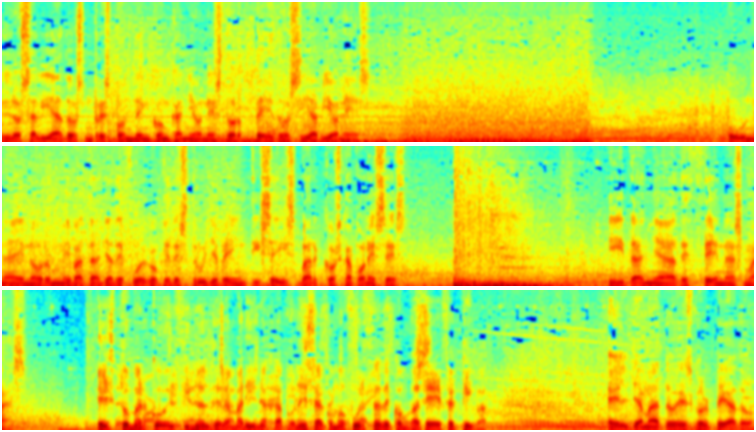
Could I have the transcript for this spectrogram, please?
Los aliados responden con cañones, torpedos y aviones. Una enorme batalla de fuego que destruye 26 barcos japoneses y daña a decenas más. Esto marcó el final de la Marina japonesa como fuerza de combate efectiva. El Yamato es golpeado,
